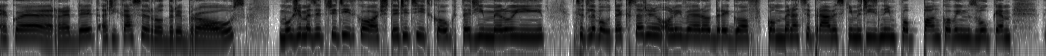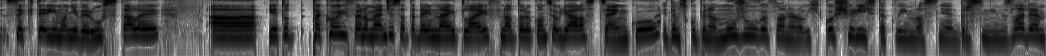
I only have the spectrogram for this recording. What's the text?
jako je Reddit a říká se Rodry Bros. Muži mezi třicítkou a čtyřicítkou, kteří milují citlivou textařinu Olivia Rodrigo v kombinaci právě s tím řízným pop-punkovým zvukem, se kterým oni vyrůstali. A je to takový fenomén, že Saturday Night Live na to dokonce udělala scénku. Je tam skupina mužů ve flanelových košilích s takovým vlastně drsným vzhledem,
